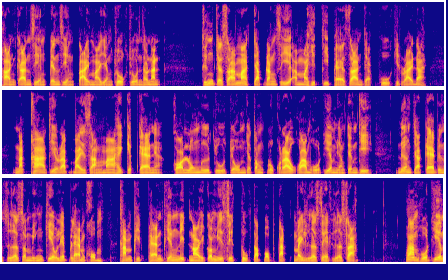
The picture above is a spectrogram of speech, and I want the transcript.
ผ่านการเสี่ยงเป็นเสี่ยงตายมาอย่างโชคโชนเท่านั้น ถึงจะสามารถจับรังสีอำมหิตที่แผ่ซ่านจากผู้คิดร้ายได้ นักฆ่าที่รับใบสั่งมาให้เก็บแกนเนี่ย ก่อนลงมือจู่โจมจะต้องปลุกเร้าความโหดเหี้ยมอย่างเต็มที่ เนื่องจากแกเป็นเสือสมิงเขี้ยวเล็บแหลมคมทำผิดแผนเพียงนิดหน่อยก็มีสิทธิ์ถูกตะปบกัดไม่เหลือเศษเหลือซากความโหดเหี้ยม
